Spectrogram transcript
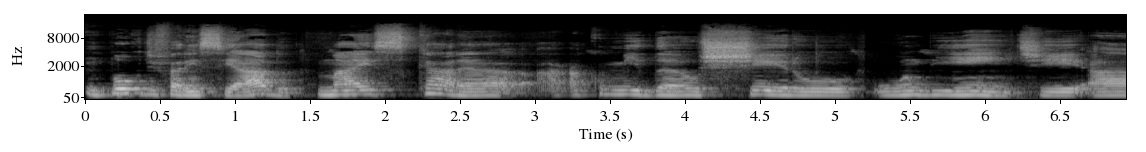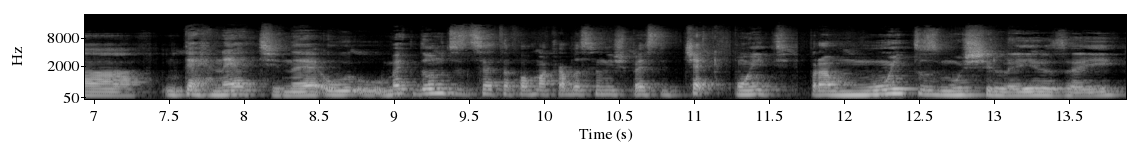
um pouco diferenciado, mas, cara, a, a, comida, o cheiro, o ambiente, a internet, né? O, o, McDonald's, de certa forma, acaba sendo uma espécie de checkpoint para muitos mochileiros aí.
